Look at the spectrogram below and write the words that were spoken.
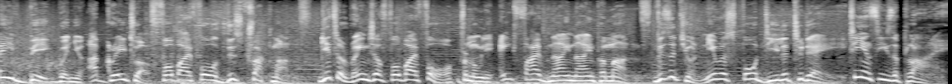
Save big when you upgrade to a 4x4 this truck month. Get a Ranger 4x4 from only 8599 per month. Visit your nearest Ford dealer today. T&Cs apply.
